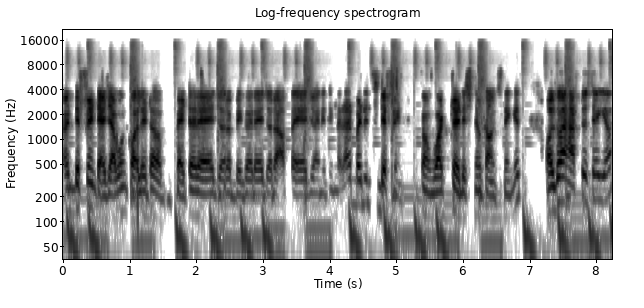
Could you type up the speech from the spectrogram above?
a, different edge. I won't call it a better edge or a bigger edge or an upper edge or anything like that, but it's different from what traditional counseling is. Although I have to say, yeah,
